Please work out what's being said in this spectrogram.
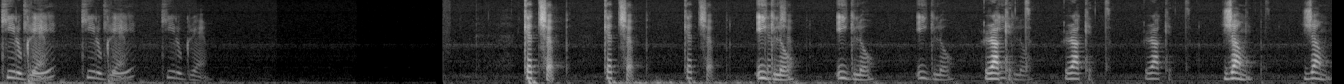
kilogram. K kilogram. K kilogram ketchup. Ketchup. Ketchup. Igloo igloo igloo rocket. Rocket. Rocket. Jump. Jump.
